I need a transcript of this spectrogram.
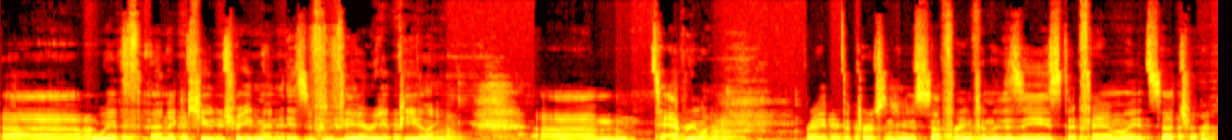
uh, with an acute treatment is very appealing um, to everyone right? The person who's suffering from the disease, their family, etc.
